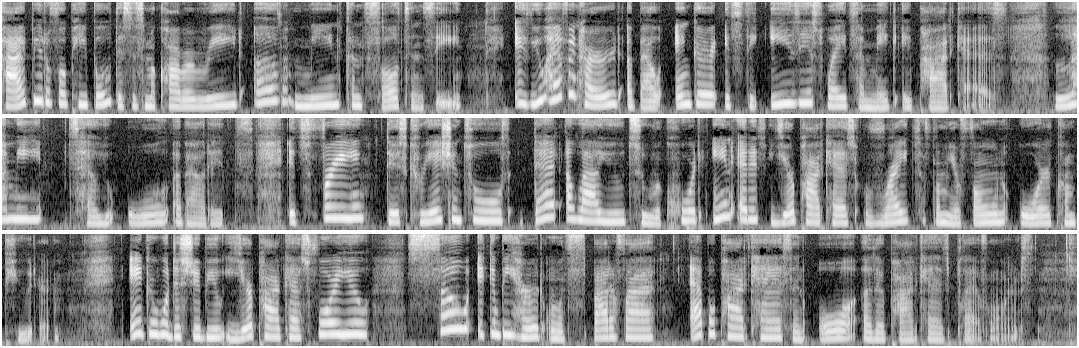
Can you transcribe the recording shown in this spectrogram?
Hi, beautiful people. This is Mikara Reid of MIIEN Consultancy. If you haven't heard about Anchor, it's the easiest way to make a podcast. Let me tell you all about it. It's free. There's creation tools that allow you to record and edit your podcast right from your phone or computer. Anchor will distribute your podcast for you so it can be heard on Spotify, Apple Podcasts, and all other podcast platforms.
